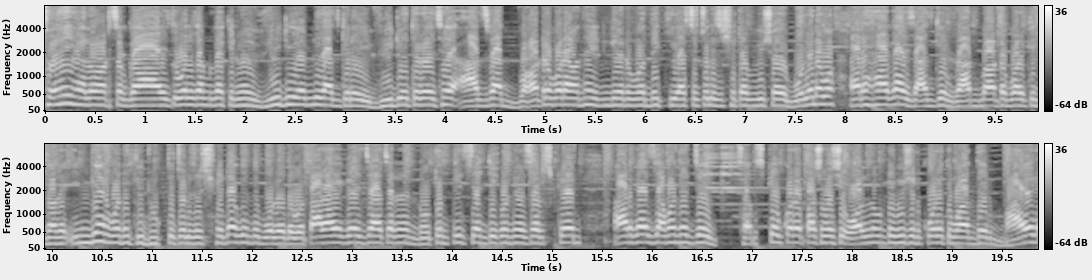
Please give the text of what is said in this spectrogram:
So hey hello what's up guys welcome to back in my video এমনি আজকের এই ভিডিওতে রয়েছে আজ রাত বারোটার পরে আমাদের ইন্ডিয়ার মধ্যে কি আসতে চলেছে সেটার বিষয়ে বলে দেবো। আর হ্যাঁ গাইজ আজকের রাত বারোটার পরে কিন্তু আমাদের ইন্ডিয়ার মধ্যে কি ঢুকতে চলেছে সেটাও কিন্তু বলে দেবো। তার আগে গাইজ যা চ্যানেলে নতুন প্লিজ চ্যানেলটি করে নিও সাবস্ক্রাইব আর গাইজ আমাদের যে সাবস্ক্রাইব করার পাশাপাশি অল নোটিফিকেশন করে তোমাদের ভাইয়ের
